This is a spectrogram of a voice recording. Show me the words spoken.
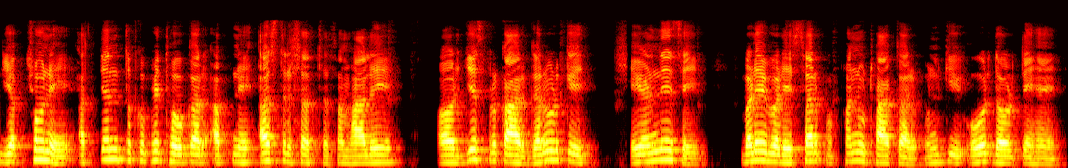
यक्षों ने अत्यंत कुपित होकर अपने अस्त्र शस्त्र संभाले और जिस प्रकार गरुड़ के छेड़ने से बड़े बड़े सर्प फन उठाकर उनकी ओर दौड़ते हैं,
